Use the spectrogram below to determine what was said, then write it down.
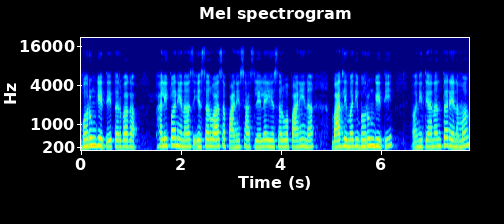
भरून घेते. तर बघा खाली पण आहे ना हे सर्व असं पाणी साचलेलं आहे. हे सर्व पाणी ना बादलीमध्ये भरून घेते आणि त्यानंतर आहे ना मग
